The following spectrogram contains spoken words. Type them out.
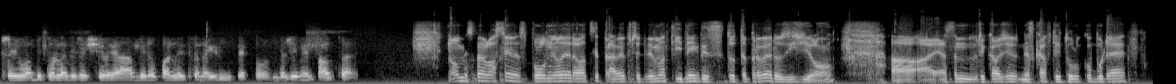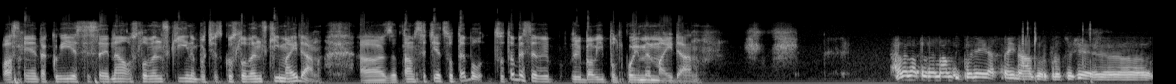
přeju, aby tohle vyřešili a aby dopadli co nejlíp, jako držím jim palce. No, my jsme vlastně spolu měli relaci právě před dvěma týdny, kdy se to teprve rozjíždilo. A, a já jsem říkal, že dneska v titulku bude vlastně takový, jestli se jedná o slovenský nebo československý Majdan. A zeptám se tě, co, tebo, co to by se vybaví pod pojmem Majdan? Ale na to nemám úplně jasný názor, protože uh,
